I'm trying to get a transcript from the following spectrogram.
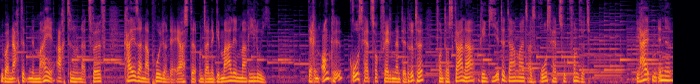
übernachteten im Mai 1812 Kaiser Napoleon I. und seine Gemahlin Marie-Louise. Deren Onkel, Großherzog Ferdinand III. von Toskana, regierte damals als Großherzog von Würzburg. Wir halten inne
